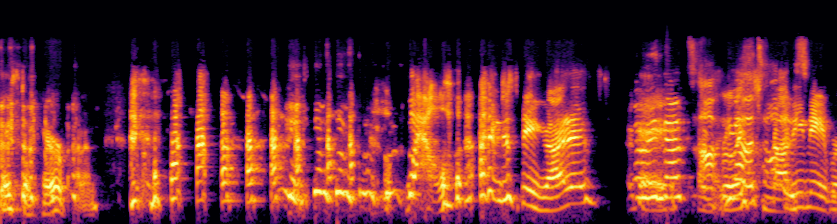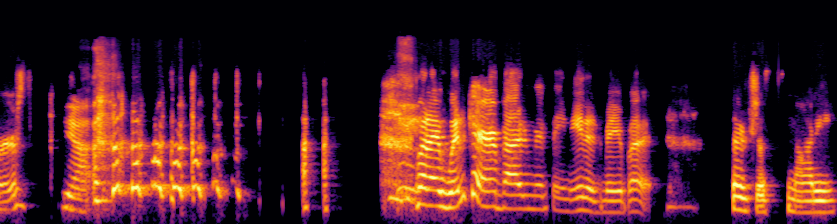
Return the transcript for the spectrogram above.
I still care about them. well, I'm just being honest. Okay. I mean, that's, uh, really yeah, that's naughty honest. neighbors. Yeah. but I would care about them if they needed me, but they're just naughty.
